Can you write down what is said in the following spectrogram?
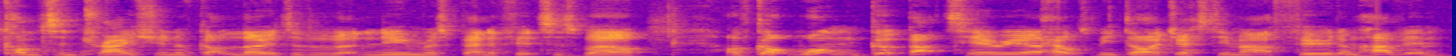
concentration. I've got loads of numerous benefits as well. I've got one gut bacteria, helps me digest the amount of food I'm having.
